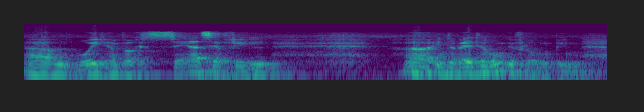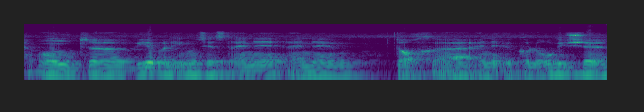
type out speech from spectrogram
ähm, wo ich einfach sehr, sehr viel äh, in der Welt herumgeflogen bin. Und äh, wir überlegen uns jetzt eine, eine doch äh, eine ökologische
